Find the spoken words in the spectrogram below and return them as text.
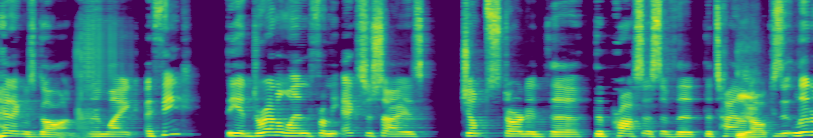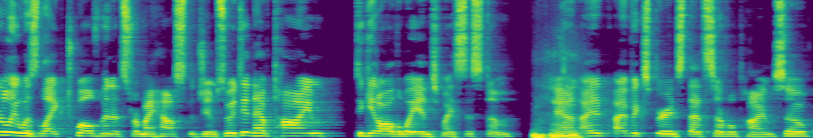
headache was gone. And I'm like, I think the adrenaline from the exercise jump started the the process of the the Tylenol Yeah. because it literally was like 12 minutes from my house to the gym. So it didn't have time to get all the way into my system. Mhm. And I I've experienced that several times. So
